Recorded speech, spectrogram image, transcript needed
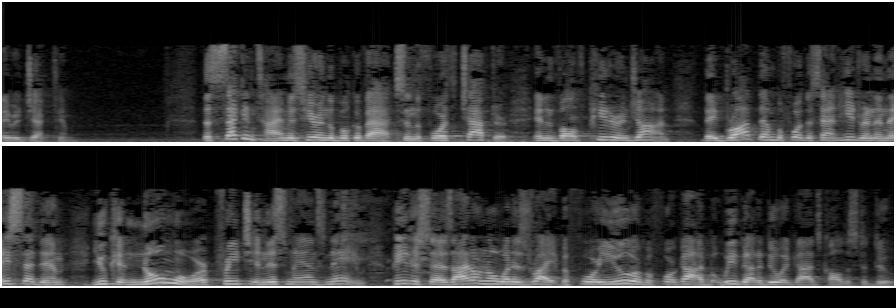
they reject him. The second time is here in the book of Acts, in the fourth chapter. It involved Peter and John. They brought them before the Sanhedrin and they said to him, You can no more preach in this man's name. Peter says, I don't know what is right before you or before God, but we've got to do what God's called us to do.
